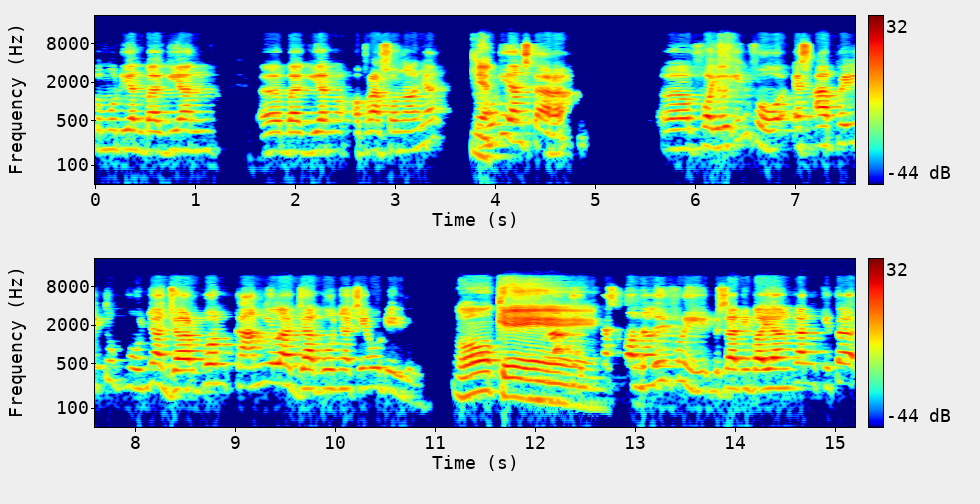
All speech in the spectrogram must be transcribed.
kemudian bagian Eh, bagian operasionalnya. Yeah. Kemudian sekarang uh, for your info, SAP itu punya jargon kamilah jagonya COD gitu. Oke. Okay. on delivery bisa dibayangkan kita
